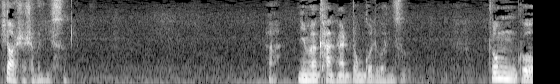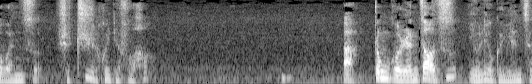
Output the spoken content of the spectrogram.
孝是什么意思？啊，你们看看中国的文字，中国文字是智慧的符号。啊，中国人造字有六个原则，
